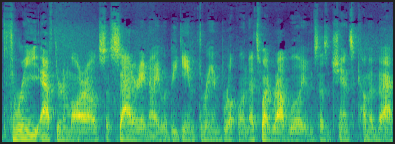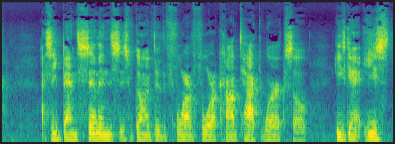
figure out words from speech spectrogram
three after tomorrow, so Saturday night would be game three in Brooklyn. That's why Rob Williams has a chance of coming back I see Ben Simmons is going through the four on four contact work, so he's getting he's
